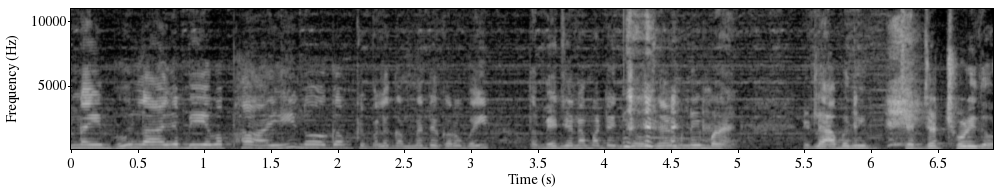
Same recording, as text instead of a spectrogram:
નહીં ભૂલાય બે વફાઈ નો ગમ. કે ભલે ગમે તે કરો ભાઈ, તમે જેના માટે જો નહીં મળે એટલે આ બધી ઝંઝટ છોડી દો.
